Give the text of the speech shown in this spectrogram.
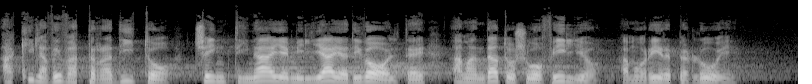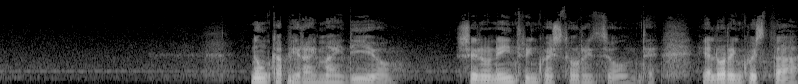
a chi l'aveva tradito centinaia e migliaia di volte ha mandato suo figlio a morire per lui. Non capirai mai Dio se non entri in questo orizzonte. E allora in questa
